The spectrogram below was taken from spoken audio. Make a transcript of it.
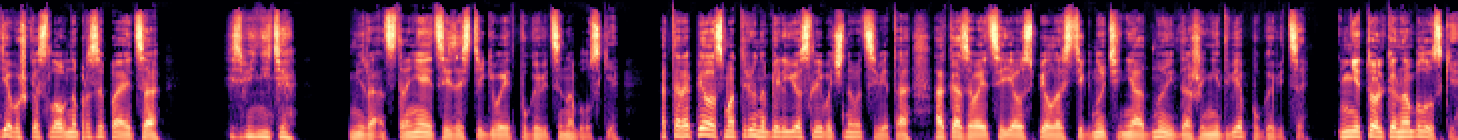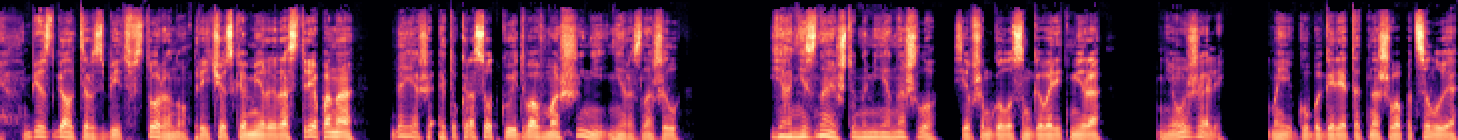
девушка словно просыпается. «Извините», Мира отстраняется и застегивает пуговицы на блузке. Оторопело смотрю на белье сливочного цвета. Оказывается, я успел расстегнуть не одну и даже не две пуговицы. Не только на блузке. Бюстгальтер сбит в сторону, прическа Миры растрепана. Да я же эту красотку едва в машине не разложил. «Я не знаю, что на меня нашло», — севшим голосом говорит Мира. «Неужели?» Мои губы горят от нашего поцелуя.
